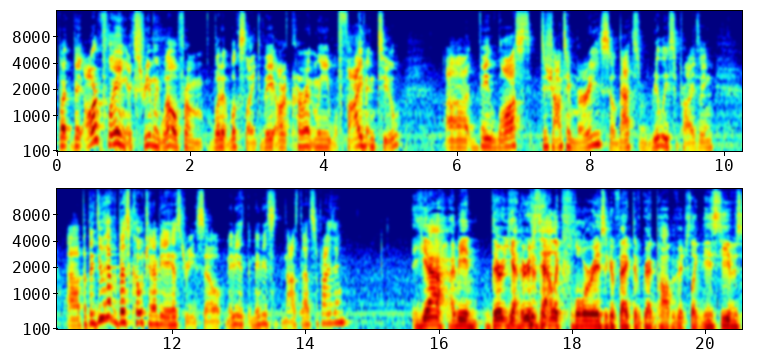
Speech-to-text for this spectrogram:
but they are playing extremely well from what it looks like. They are currently five and two. Uh, they lost Dejounte Murray, so that's really surprising. Uh, but they do have the best coach in NBA history, so maybe maybe it's not that surprising. Yeah, I mean, there yeah there is that like floor raising effect of Gregg Popovich. Like these teams,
